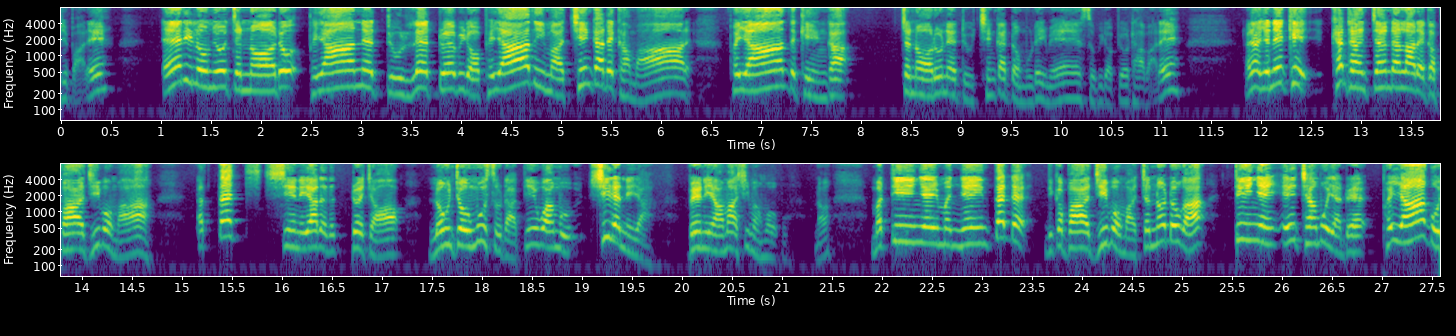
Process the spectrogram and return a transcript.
ဖြစ်ပါတယ်အဲ့ဒီလိုမျိုးကျွန်တော်တို့ဖျားနဲ့တူလက်တွဲပြီးတော့ဖျားဒီမှာချင်းကပ်တဲ့ခါမှာတဲ့ ဖျားသခင်ကကျွန်တော်တို့နဲ့တူချင်းကပ်တော်မူလိမ့်မယ်ဆိုပြီးတော့ပြောထားပါတယ်။ဒါကြောင့်ယနေ့ခေတ်ခက်ထန်ကြမ်းတမ်းလာတဲ့ကဘာကြီးပေါ်မှာအသက်ရှင်နေရတဲ့အတွက်ကြောင့်လုံခြုံမှုဆိုတာပြေဝမှုရှိတဲ့နေရာဘယ်နေရာမှရှိမှာမဟုတ်ဘူးနော်မတည်ငြိမ်မငြိမ်သက်တဲ့ဒီကဘာကြီးပေါ်မှာကျွန်တော်တို့ကတည်ငြိမ်အေးချမ်းဖို့ရန်အတွက်ဖျားကို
